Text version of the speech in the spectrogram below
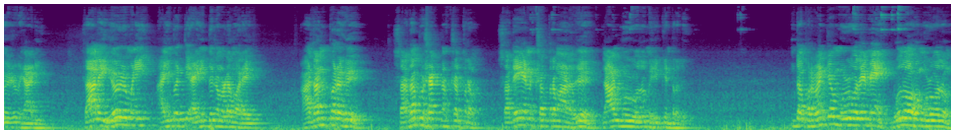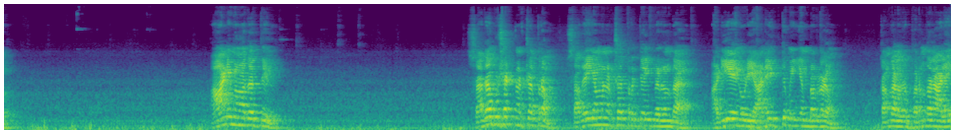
ஏழு வினாடி. காலை ஏழு மணி ஐம்பத்தி ஐந்து நிமிடம் வரை. அதன் பிறகு சதபுஷக் நட்சத்திரம் சதய நட்சத்திரமானது நாள் முழுவதும் இருக்கின்றது. இந்த பிரபஞ்சம் முழுவதுமே பூலோகம் முழுவதும் ஆணி மாதத்தில் சதபுஷக் நட்சத்திரம் சதயம் நட்சத்திரத்தில் பிறந்த அடியனுடைய அனைத்து மெய்யன்பர்களும் தங்களது பிறந்த நாளை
